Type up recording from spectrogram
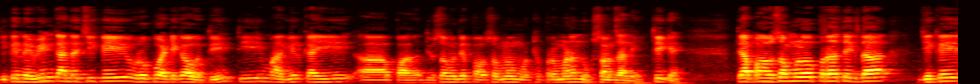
जी काही नवीन कांद्याची काही रोपवाटिका होती ती मागील काही पा- दिवसामध्ये पावसामुळे मोठ्या प्रमाणात नुकसान झाले. ठीक आहे. त्या पावसामुळं परत एकदा जे काही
